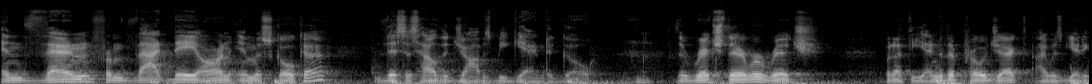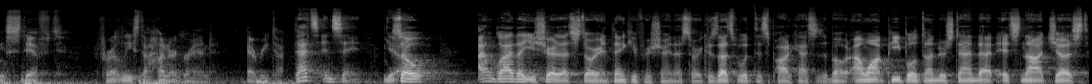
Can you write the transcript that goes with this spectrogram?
And then from that day on in Muskoka, this is how the jobs began to go. The rich there were rich, but at the end of the project, I was getting stiffed for at least a hundred grand every time. That's insane. Yeah. So I'm glad that you shared that story and thank you for sharing that story because that's what this podcast is about. I want people to understand that it's not just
